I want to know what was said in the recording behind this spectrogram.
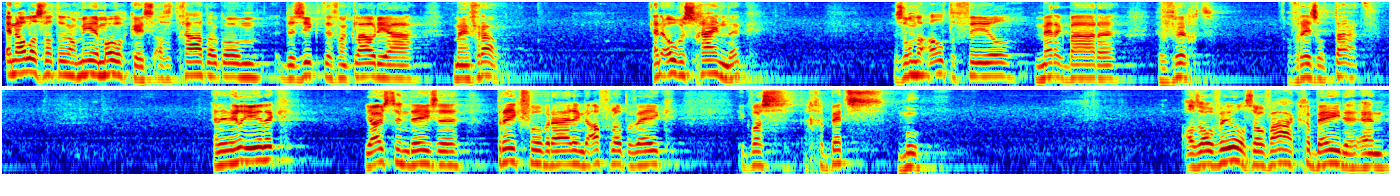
En alles wat er nog meer mogelijk is, als het gaat ook om de ziekte van Claudia, mijn vrouw. En ogenschijnlijk zonder al te veel merkbare vrucht of resultaat. En heel eerlijk, juist in deze preekvoorbereiding de afgelopen week, ik was gebedsmoe. Al zoveel, zo vaak gebeden. En,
